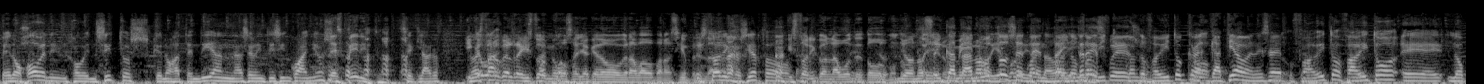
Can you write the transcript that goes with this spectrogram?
pero jóvenes, jovencitos que nos atendían hace 25 años. De espíritu. Sí, claro. Y No qué está- bueno que el registro de mi voz haya quedado grabado para siempre. la- Histórico, ¿cierto? Histórico en la voz de todo el mundo. Yo no soy catano. Minuto había por el 73 fue cuando eso. Fabito No. gateaba en esa época. Fabito, Fabito eh, lo,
